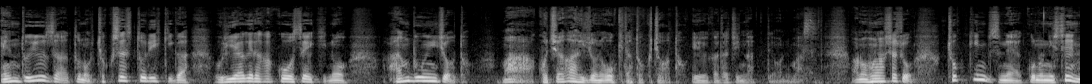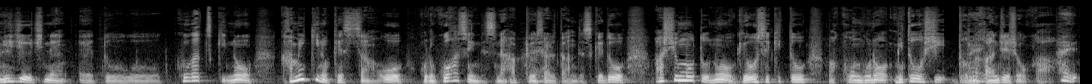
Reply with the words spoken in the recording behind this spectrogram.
エンドユーザーとの直接取引が売上高構成期の半分以上と、まあ、こちらが非常に大きな特徴という形になっております。あの、船社長、直近ですね、この2021年、えっ、ー、と、9月期の上期の決算を、この5月にですね、発表されたんですけど、はい、足元の業績と、まあ、今後の見通し、どんな感じでしょうか？はい、はい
